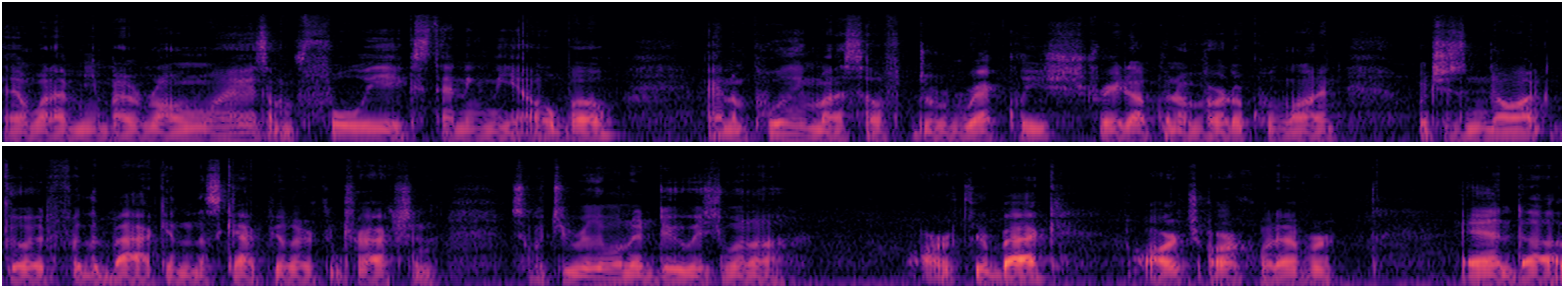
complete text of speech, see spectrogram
and what I mean by wrong way is I'm fully extending the elbow, and I'm pulling myself directly straight up in a vertical line, which is not good for the back and the scapular contraction. So what you really want to do is you want to arc your back arch, arc, whatever. And uh,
